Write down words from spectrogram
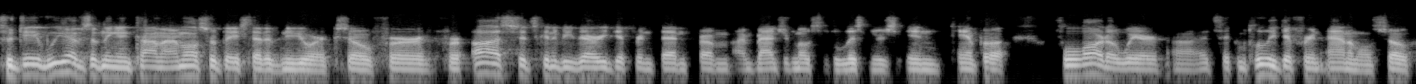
So, Dave, we have something in common. I'm also based out of New York. So, for for us, it's going to be very different than from I imagine most of the listeners in Tampa, Florida, where uh, it's a completely different animal. So,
